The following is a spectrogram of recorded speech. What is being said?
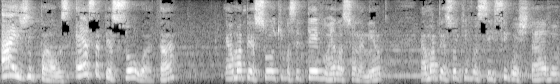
Ais de paus. Essa pessoa, tá? É uma pessoa que você teve um relacionamento, é uma pessoa que vocês se gostavam,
